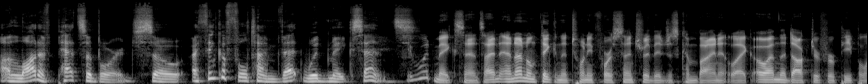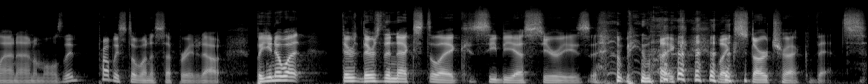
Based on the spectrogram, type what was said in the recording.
a lot of pets aboard. So I think a full time vet would make sense. It would make sense. I, and I don't think in the 24th century they just combine it like, oh, I'm the doctor for people and animals. They probably still want to separate it out. But you know what? There, there's the next like CBS series, like like Star Trek vets.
